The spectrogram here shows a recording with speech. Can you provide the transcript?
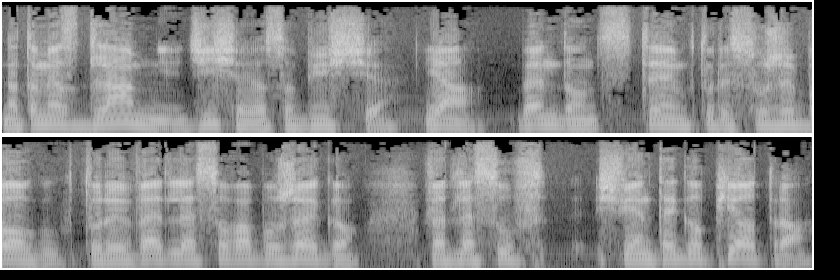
Natomiast dla mnie, dzisiaj osobiście, ja, będąc tym, który służy Bogu, który wedle Słowa Bożego, wedle słów świętego Piotra,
